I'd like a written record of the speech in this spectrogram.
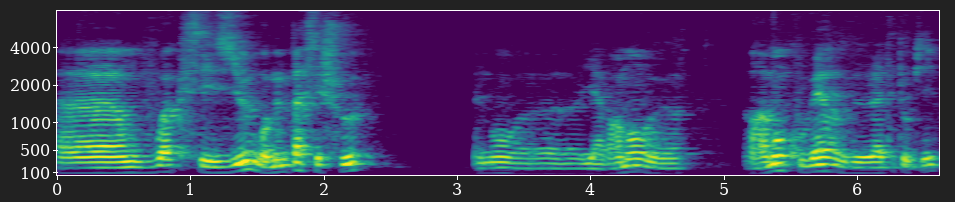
Euh, on voit que ses yeux, on voit même pas ses cheveux. Tellement euh, il y a vraiment, vraiment couvert de la tête aux pieds.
